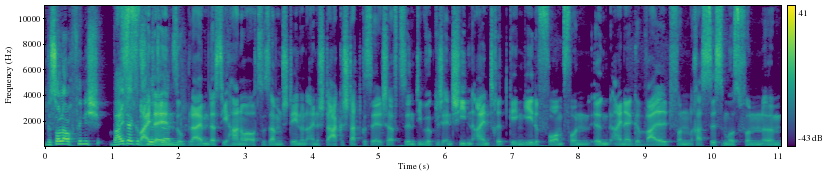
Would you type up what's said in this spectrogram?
Das soll auch, finde ich, weitergeführt weiterhin werden. so bleiben, dass die Hanauer auch zusammenstehen und eine starke Stadtgesellschaft sind, die wirklich entschieden eintritt gegen jede Form von irgendeiner Gewalt, von Rassismus, von ähm,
